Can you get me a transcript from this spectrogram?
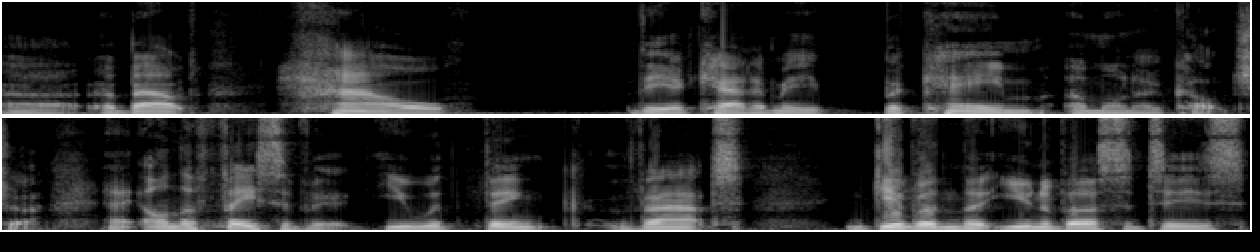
uh, about how the academy became a monoculture? On the face of it, you would think that given that universities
